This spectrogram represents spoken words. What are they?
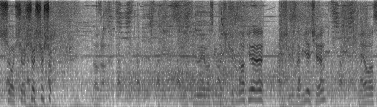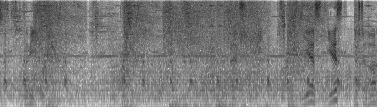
Sio, sio, sio, sio, sio! Dobra. Zlikwiduję was jak najszybciej potrafię. Jeśli wy zabijecie, to ja was zabiję. Też. Jest, jest! Jeszcze dwa.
